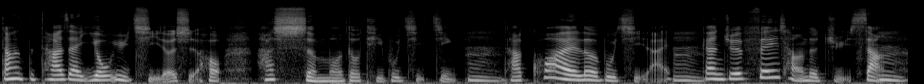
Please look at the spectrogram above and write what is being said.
当他在忧郁期的时候，他什么都提不起劲，嗯，他快乐不起来，嗯，感觉非常的沮丧，嗯，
